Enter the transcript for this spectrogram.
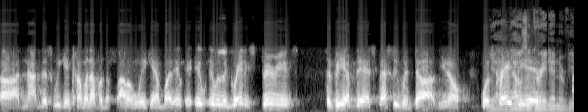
Uh, not this weekend coming up, but the following weekend. But it, it, it was a great experience to be up there, especially with Doug. You know, what's Yeah, crazy that was is a great interview.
